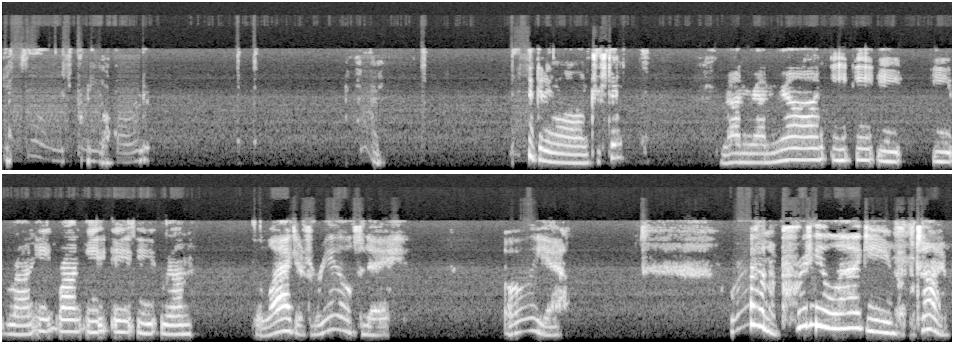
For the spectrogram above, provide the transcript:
it still is pretty hard. Hmm. This is getting a little interesting. Run, run, run, eat, eat, eat, eat, run, eat, run, eat, eat, eat, run. The lag is real today. Oh yeah. We're having a pretty laggy time.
